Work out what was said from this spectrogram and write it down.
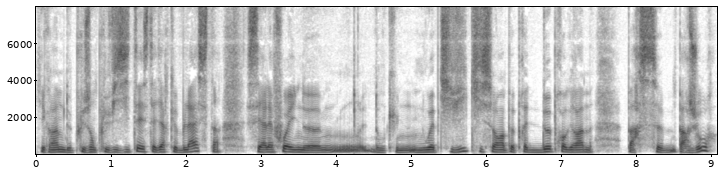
qui est quand même de plus en plus visité. C'est-à-dire que Blast, c'est à la fois une donc une web TV qui sort à peu près deux programmes par, par jour.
